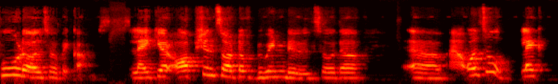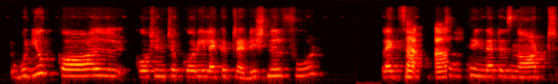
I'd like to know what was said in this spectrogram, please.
food also becomes. Like your options sort of dwindle. So the uh, also like, would you call koshin chakori like a traditional food? Like some, Yeah, uh, something that is not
